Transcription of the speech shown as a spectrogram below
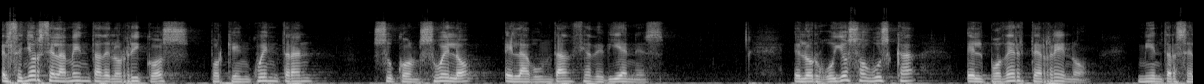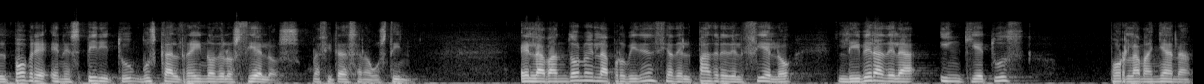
El Señor se lamenta de los ricos porque encuentran su consuelo en la abundancia de bienes. El orgulloso busca el poder terreno, mientras el pobre en espíritu busca el reino de los cielos. Una cita de San Agustín. El abandono en la providencia del Padre del cielo libera de la inquietud por la mañana.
